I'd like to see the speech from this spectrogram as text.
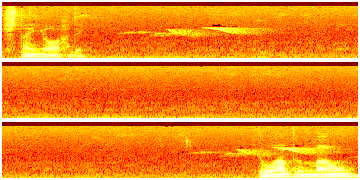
Está em ordem. Eu abro mão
